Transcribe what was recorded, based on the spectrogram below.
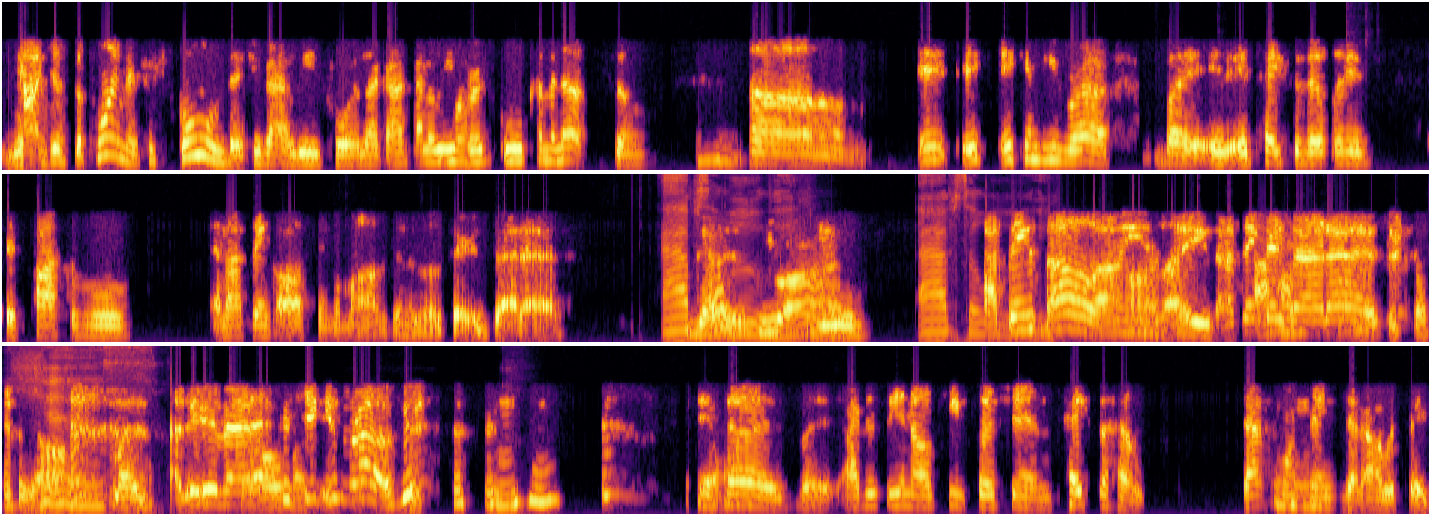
not just deployments, for schools that you got to leave for. Like I got to leave right. for school coming up, so mm-hmm. um, it, it it can be rough, but it, it takes a village. It's possible and I think all single moms in the military is badass. Absolutely. Yes, you are. Absolutely. I think so. I mean, like, I think they're badass. yes. Like, I think they're badass. The shit is rough. mm-hmm. It yeah. does, but I just, you know, keep pushing. Take the help. That's mm-hmm. one thing that I would say.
